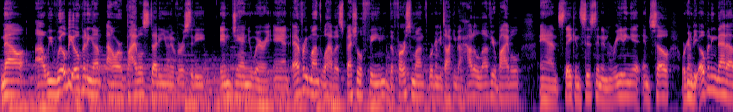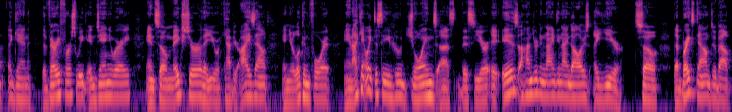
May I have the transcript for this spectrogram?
Now, uh, we will be opening up our Bible Study University in January. And every month we'll have a special theme. The first month we're going to be talking about how to love your Bible and stay consistent in reading it. And so we're going to be opening that up again the very first week in January. And so make sure that you have your eyes out and you're looking for it. And I can't wait to see who joins us this year. It is $199 a year. So that breaks down to about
